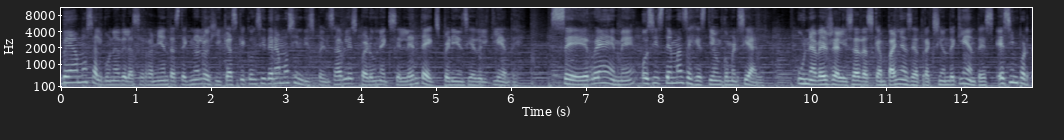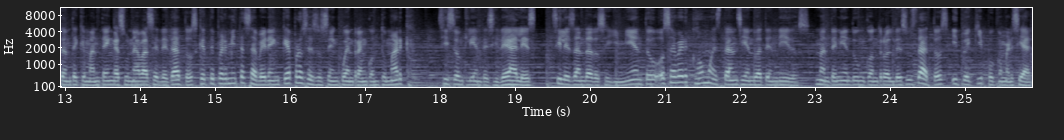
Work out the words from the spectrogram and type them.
Veamos algunas de las herramientas tecnológicas que consideramos indispensables para una excelente experiencia del cliente. CRM o sistemas de gestión comercial. Una vez realizadas campañas de atracción de clientes, es importante que mantengas una base de datos que te permita saber en qué proceso se encuentran con tu marca, si son clientes ideales, si les han dado seguimiento o saber cómo están siendo atendidos, manteniendo un control de sus datos y tu equipo comercial.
